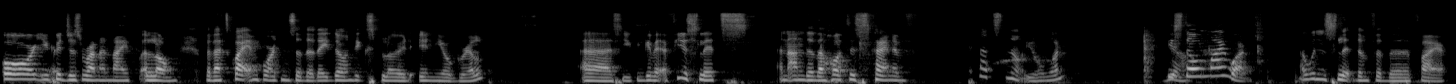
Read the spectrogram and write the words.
or you could just run a knife along, but that's quite important so that they don't explode in your grill. Uh, so you can give it a few slits, and under the hottest kind of, that's not your one. You Yeah. stole my one. I wouldn't slit them for the fire,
